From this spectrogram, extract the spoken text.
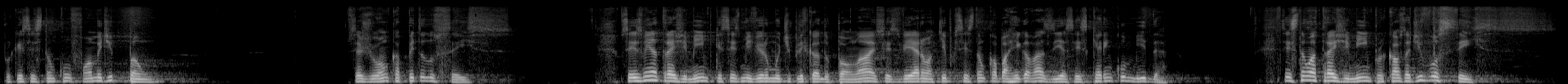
porque vocês estão com fome de pão. Isso é João capítulo 6. Vocês vêm atrás de mim porque vocês me viram multiplicando pão lá, e vocês vieram aqui porque vocês estão com a barriga vazia, vocês querem comida. Vocês estão atrás de mim por causa de vocês.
